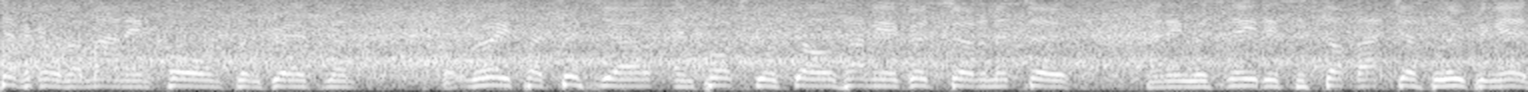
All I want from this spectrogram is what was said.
typical of a man in form from Griezmann. But Rui Patricio in Portugal's goals having a good tournament too. And he was needed to stop that just looping in.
